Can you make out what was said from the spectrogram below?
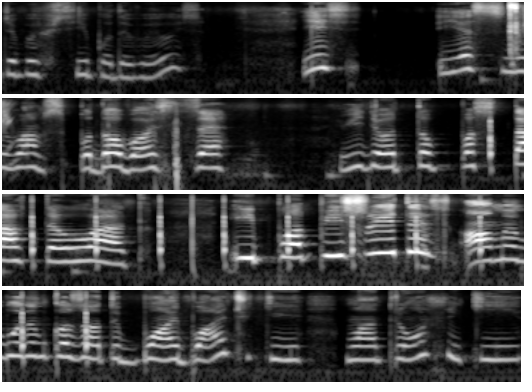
вроді би всі подивились. Якщо вам сподобалось це відео, то поставте лайк і підпишитесь, а ми будемо казати бай-байчики, матрешники.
